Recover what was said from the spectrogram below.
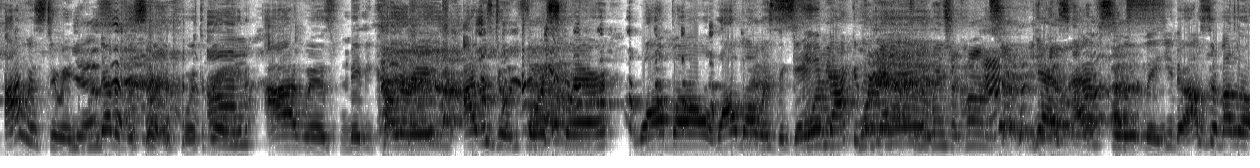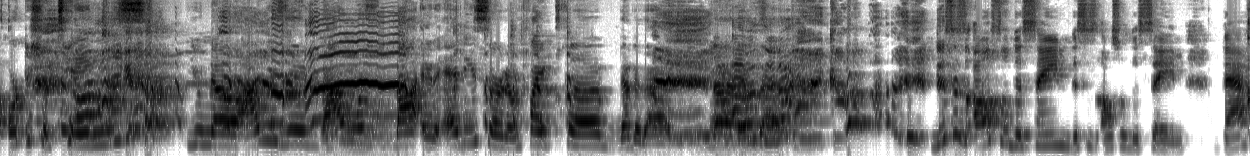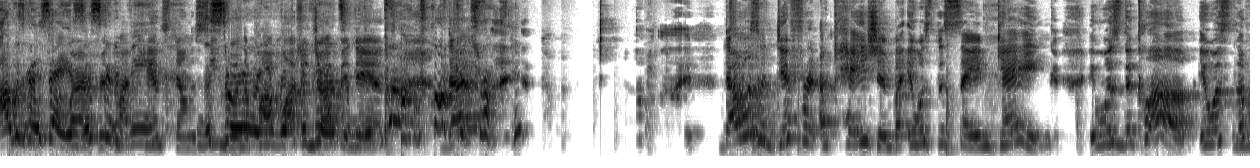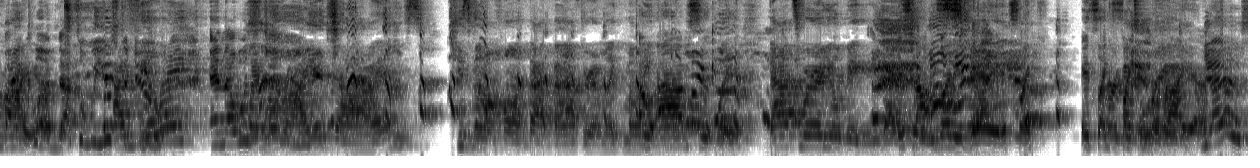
I was doing Yes. none of this sort in fourth grade. Um, I was maybe coloring. I was doing four Yeah. square, wall ball. Wall ball was the Yes. game Warming- back in the warming up for the day. Windsor concert. Yes, know. absolutely. You know, I was doing my little orchestra Oh my. God. You know, I was in. I was not in any sort of fight club. None of that. None I was in that. a- this is also the same. This is also the same. I was gonna say, is this gonna be pants down the, the story the where pop you lock and drop it dance? pop lock and That's-? That was a different occasion, but it was the same gang. It was the club. It was the Mariah. fight club. That's what we used to I do. like and that was when Mariah dies, she's gonna haunt that bathroom like Moni. Oh, absolutely. Like, that's where you'll be. That It's not Bloody Mary. It's like it's like fighting Purgatory. Mariah. Yes.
